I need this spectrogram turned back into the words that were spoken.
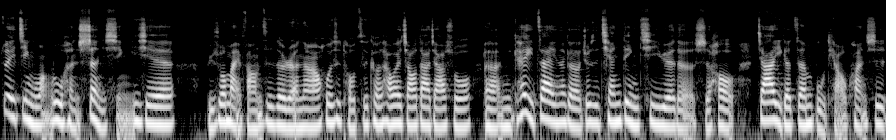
最近网络很盛行一些，比如说买房子的人啊，或者是投资客，他会教大家说，呃，你可以在那个就是签订契约的时候加一个增补条款，是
